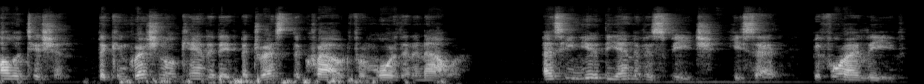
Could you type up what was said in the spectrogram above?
politician, the congressional candidate addressed the crowd for more than an hour. As he neared the end of his speech, he said, Before I leave,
